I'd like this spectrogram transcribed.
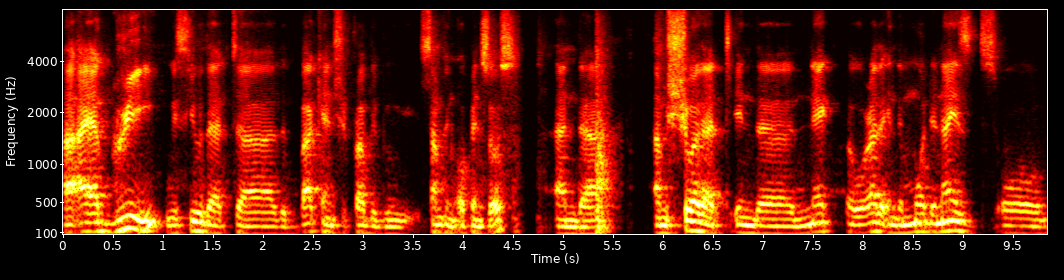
Uh, I agree with you that uh, the backend should probably be something open source. And uh, I'm sure that in the next, or rather in the modernized or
